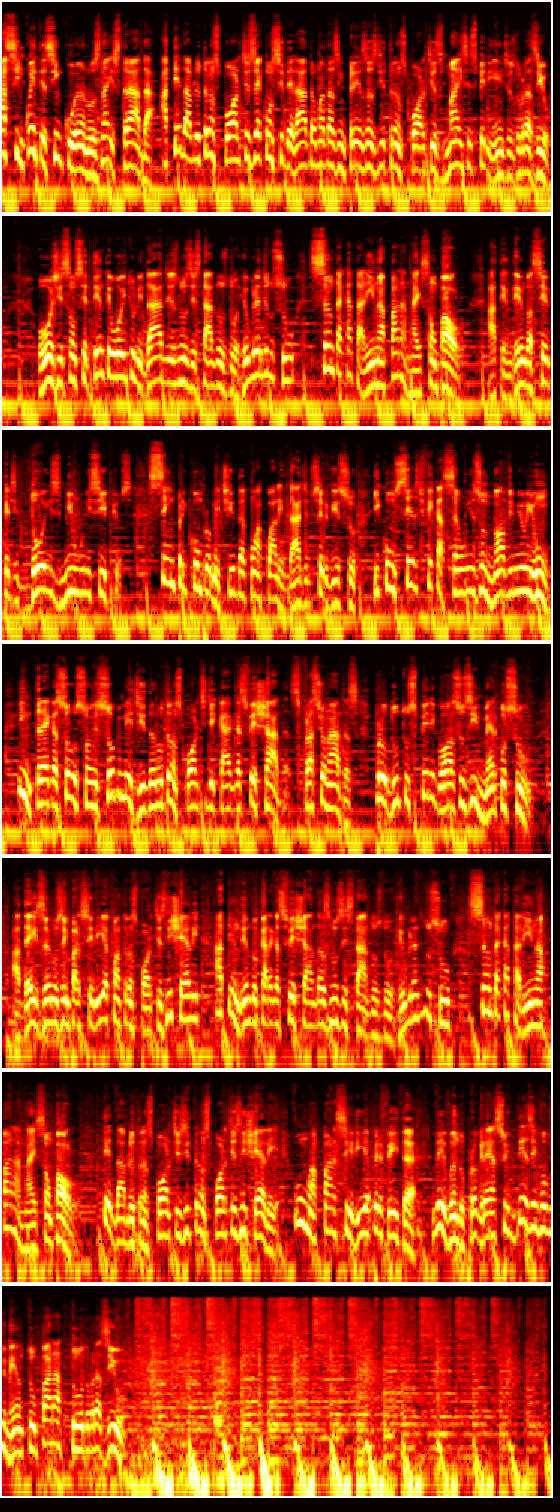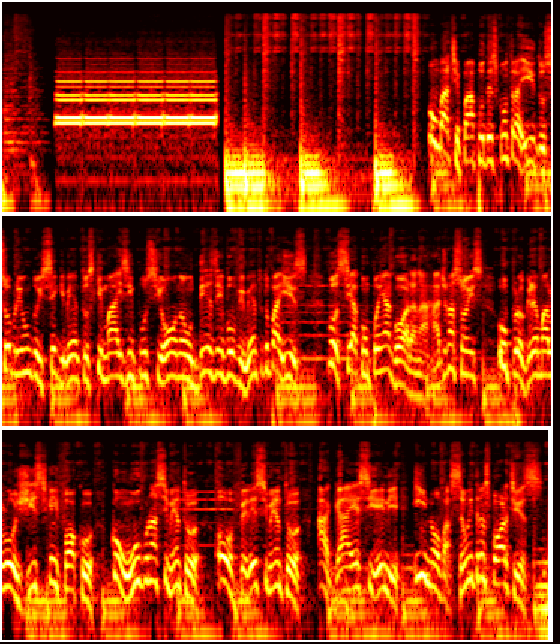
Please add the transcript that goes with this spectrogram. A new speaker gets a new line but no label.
Há 55 anos na estrada, a TW Transportes é considerada uma das empresas de transportes mais experientes do Brasil. Hoje são 78 unidades nos estados do Rio Grande do Sul, Santa Catarina, Paraná e São Paulo, atendendo a cerca de 2 mil municípios, sempre comprometida com a qualidade do serviço e com certificação ISO 9001. Entrega soluções sob medida no transporte de cargas fechadas, fracionadas, produtos perigosos e Mercosul. Há 10 anos em parceria com a Transportes Nichelle, atendendo cargas fechadas nos estados do Rio Grande do Sul, Santa Catarina, Paraná e São Paulo. TW Transportes e Transportes Nichelle, uma parceria perfeita, levando progresso e desenvolvimento para todo o Brasil. Bate-papo descontraído sobre um dos segmentos que mais impulsionam o desenvolvimento do país. Você acompanha agora na Rádio Nações o programa Logística em Foco com Hugo Nascimento. Oferecimento HSN Inovação em Transportes.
